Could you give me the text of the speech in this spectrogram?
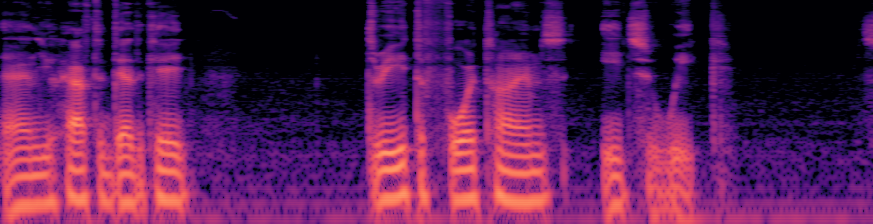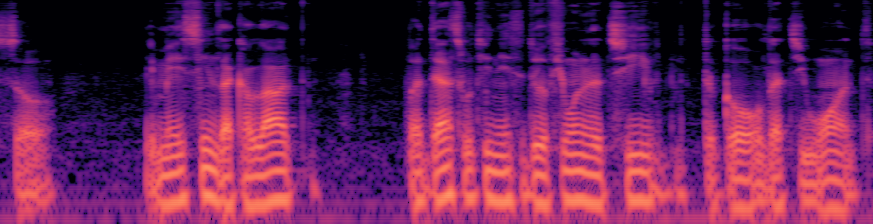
and you have to dedicate three to four times each week. So it may seem like a lot, but that's what you need to do if you want to achieve the goal that you want.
